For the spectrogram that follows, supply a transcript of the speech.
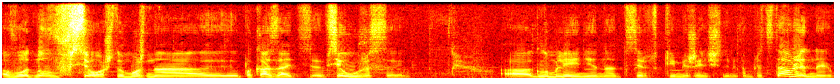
Вот. Ну, все, что можно э, показать, все ужасы э, глумления над сербскими женщинами там представлены.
